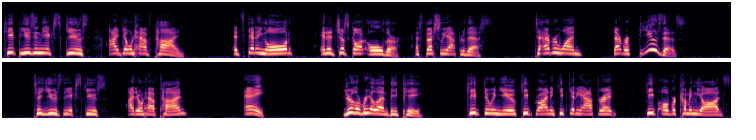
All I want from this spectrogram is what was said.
keep using the excuse, I don't have time. It's getting old, and it just got older, especially after this. To everyone that refuses to use the excuse, I don't have time, A, you're the real MVP. Keep doing you, keep grinding, keep getting after it, keep overcoming the odds,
